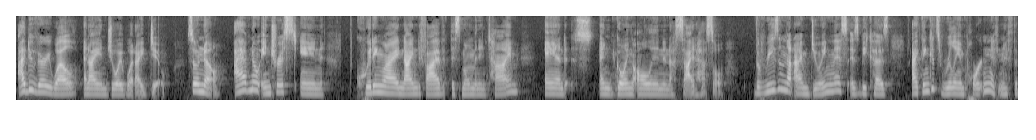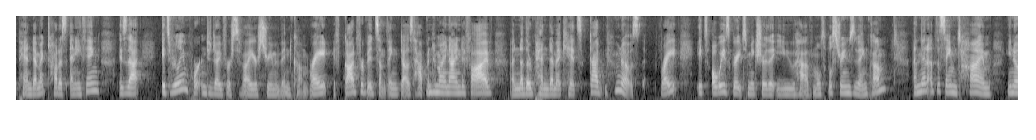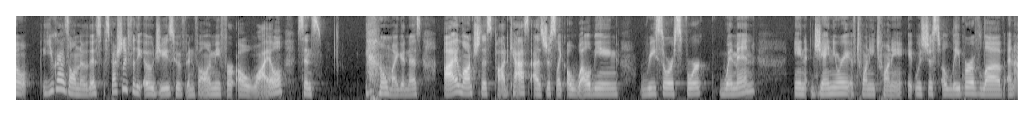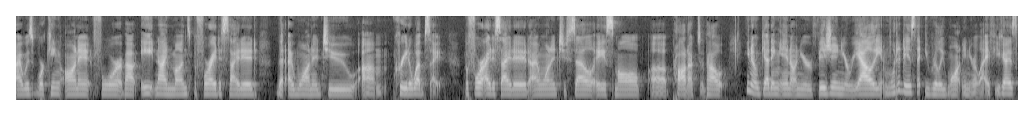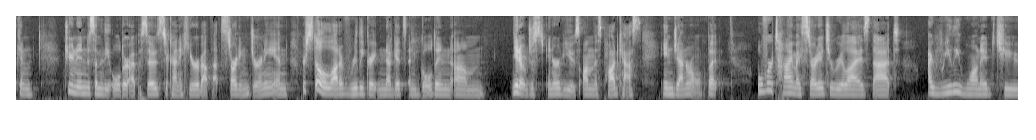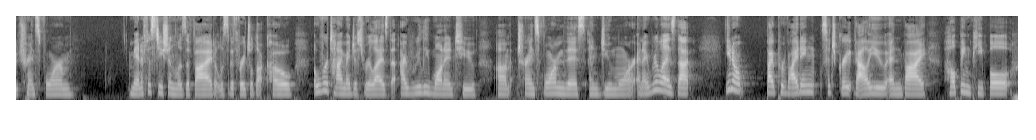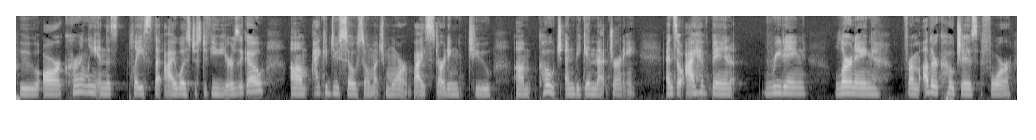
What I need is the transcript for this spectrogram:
I do very well and I enjoy what I do. So, no, I have no interest in quitting my nine to five at this moment in time and and going all in in a side hustle. The reason that I'm doing this is because I think it's really important, if, if the pandemic taught us anything, is that it's really important to diversify your stream of income, right? If God forbid something does happen to my nine to five, another pandemic hits, God, who knows? right? It's always great to make sure that you have multiple streams of income. And then at the same time, you know, you guys all know this, especially for the OGs who have been following me for a while since oh my goodness, I launched this podcast as just like a well being resource for women in January of 2020. It was just a labor of love, and I was working on it for about eight, nine months before I decided that I wanted to um, create a website. Before I decided I wanted to sell a small uh, product about, you know, getting in on your vision, your reality, and what it is that you really want in your life. You guys can tune into some of the older episodes to kind of hear about that starting journey. And there's still a lot of really great nuggets and golden, um, you know, just interviews on this podcast in general. But over time, I started to realize that I really wanted to transform Manifestation Lizified, ElizabethRachel.co. Over time, I just realized that I really wanted to um, transform this and do more. And I realized that, you know, by providing such great value and by helping people who are currently in this place that I was just a few years ago, um, I could do so, so much more by starting to um, coach and begin that journey. And so I have been reading, learning from other coaches for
